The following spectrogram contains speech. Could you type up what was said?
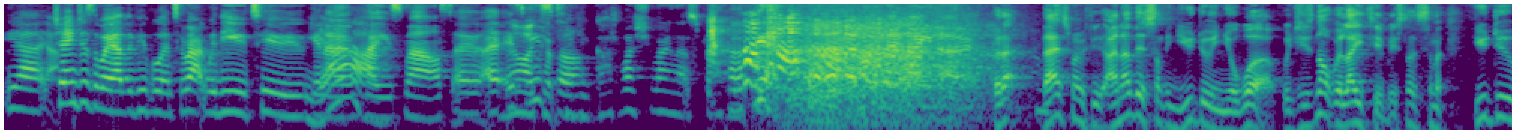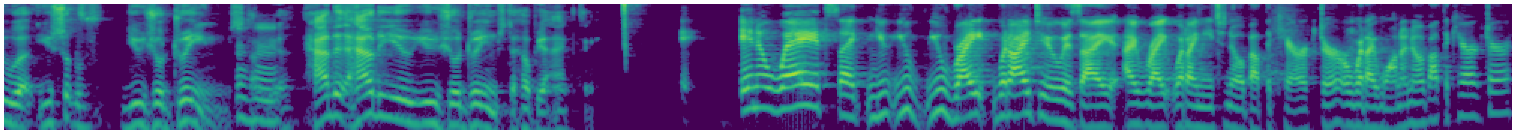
Yeah, it changes the way other people interact with you too. You know how you smell, so uh, it's no, I kept thinking, God, why is she wearing that strong perfume? But that, that's my thing. I know there's something you do in your work, which is not related, but it's not something you do. Uh, you sort of use your dreams, don't you? How do how do you use your dreams to help your acting? In a way it's like you you you write what i do is i i write what i need to know about the character or what i want to know about the character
